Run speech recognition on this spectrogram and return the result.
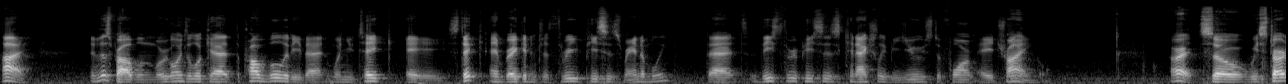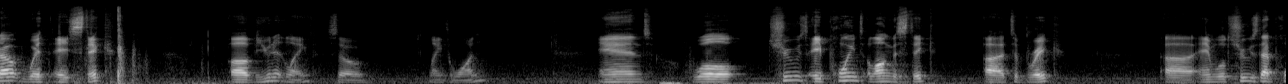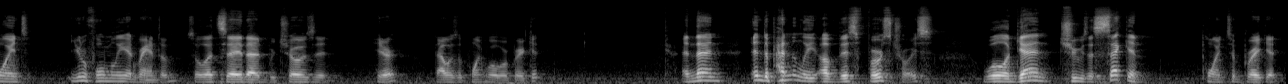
Hi. In this problem, we're going to look at the probability that when you take a stick and break it into three pieces randomly, that these three pieces can actually be used to form a triangle. All right, so we start out with a stick of unit length, so length 1, and we'll choose a point along the stick uh, to break, uh, and we'll choose that point uniformly at random. So let's say that we chose it here. That was the point where we'll break it. And then independently of this first choice, we'll again choose a second point to break it,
